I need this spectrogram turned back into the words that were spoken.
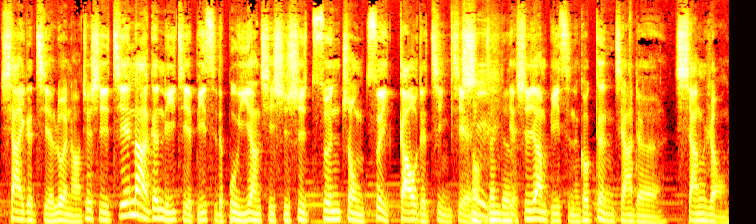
下一个结论哦，就是接纳跟理解彼此的不一样，其实是尊重最高的境界，真的也是让彼此能够更加的相融。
